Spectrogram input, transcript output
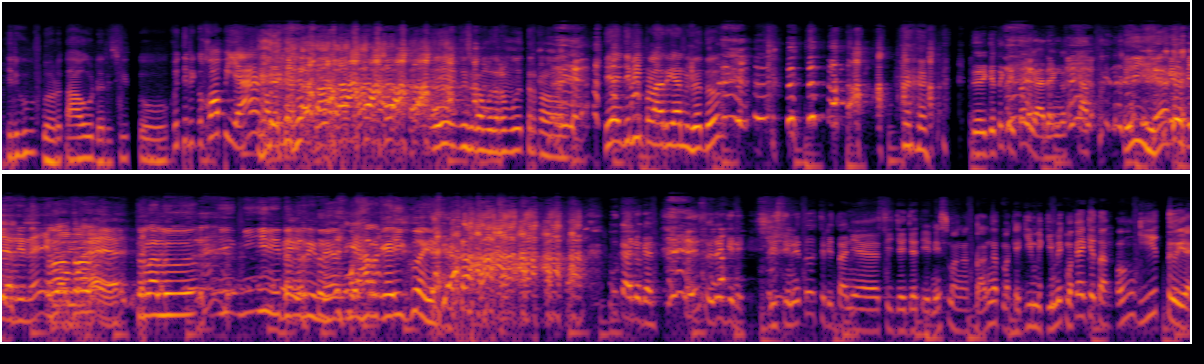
Jadi gue baru tahu dari situ. Gue jadi ke kopi ya. Iya, gue suka muter-muter kalau. Ya, jadi pelarian gue tuh. dari gitu kita nggak ada yang ngekat Iya. Biarin aja Terlalu, terlalu, aja. terlalu ini, ini dengerin ya, menghargai gue ya. bukan bukan jadi sudah gini di sini tuh ceritanya si Jejet ini semangat banget pakai gimmick-gimmick makanya kita oh gitu ya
